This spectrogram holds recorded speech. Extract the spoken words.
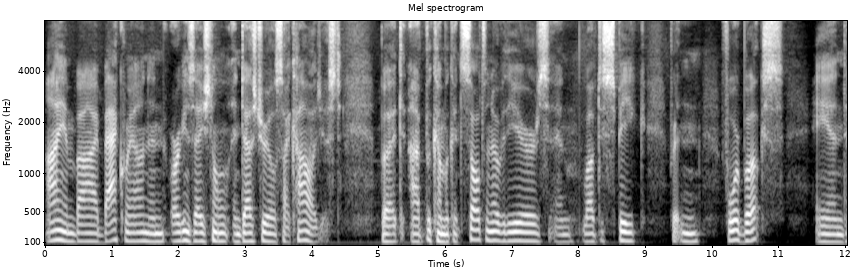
I am by background an organizational industrial psychologist, but I've become a consultant over the years and love to speak. I've written four books and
